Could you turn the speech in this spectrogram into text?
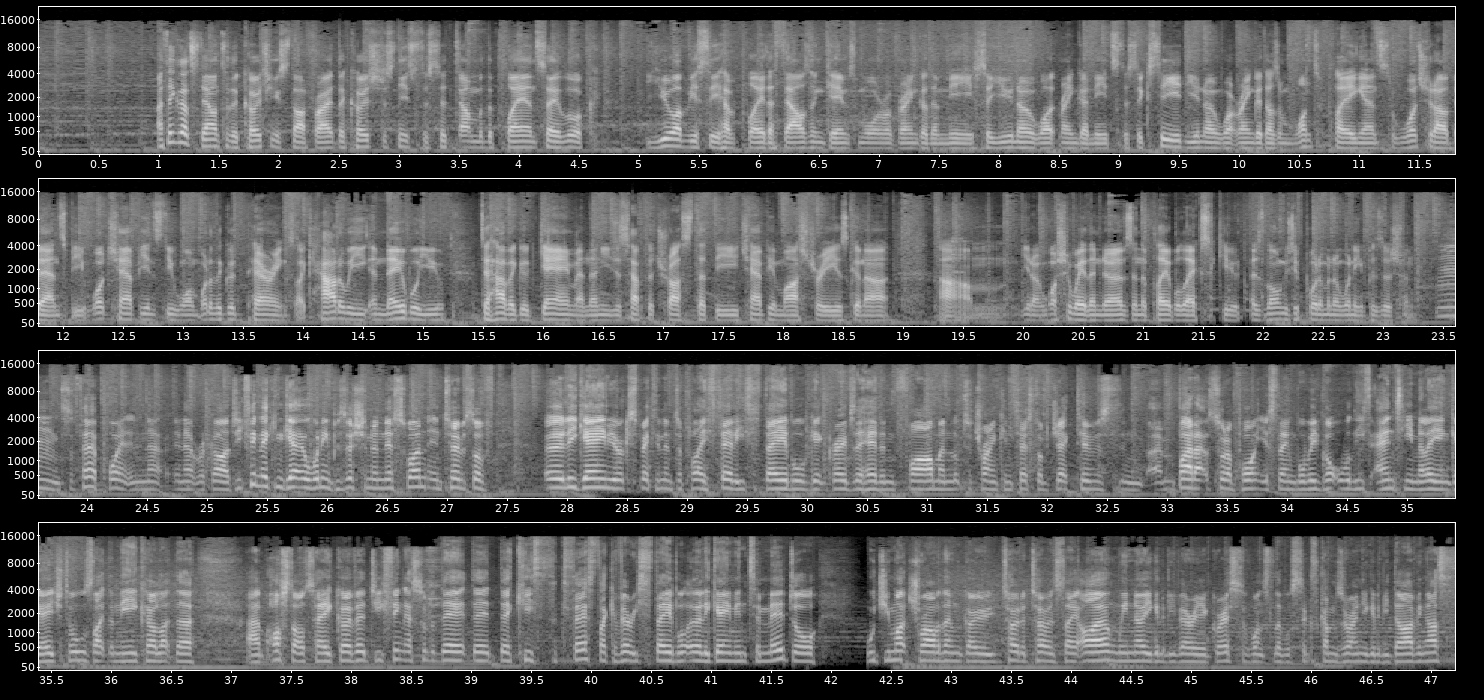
I think that's down to the coaching stuff, right? The coach just needs to sit down with the player and say, look, you obviously have played a thousand games more of Rengar than me, so you know what Rengar needs to succeed, you know what Rengar doesn't want to play against, what should our bans be, what champions do you want, what are the good pairings, like how do we enable you to have a good game, and then you just have to trust that the champion mastery is going to, um, you know, wash away the nerves and the player will execute, as long as you put him in a winning position. Mm, it's a fair point in that, in that regard. Do you think they can get a winning position in this one, in terms of early game, you're expecting them to play fairly stable, get Graves ahead and farm and look to try and contest objectives. And, and by that sort of point, you're saying, well, we've got all these anti-melee engage tools like the Neeko, like the um, hostile takeover. Do you think that's sort of their, their, their key success, like a very stable early game into mid, or would you much rather them go toe-to-toe -to -toe and say, Ion, we know you're going to be very aggressive. Once level 6 comes around, you're going to be diving us.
